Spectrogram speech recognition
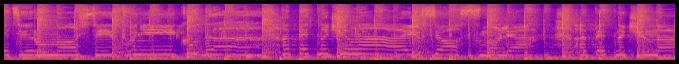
Ветер уносит в никуда. Опять начинаю все с нуля. Опять начинаю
